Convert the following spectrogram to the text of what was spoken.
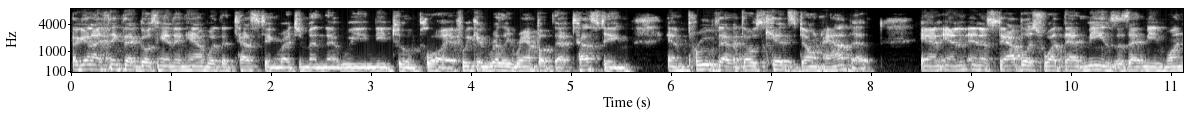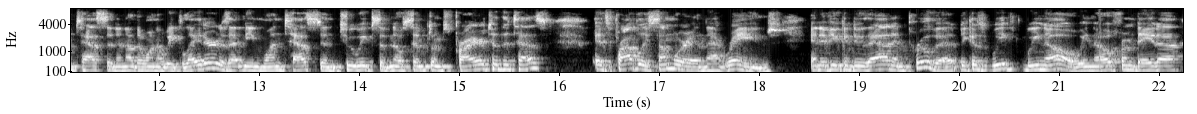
Again, I think that goes hand in hand with the testing regimen that we need to employ. If we can really ramp up that testing and prove that those kids don't have it, and, and, and establish what that means. Does that mean one test and another one a week later? Does that mean one test and two weeks of no symptoms prior to the test? It's probably somewhere in that range. And if you can do that and prove it, because we we know we know from data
